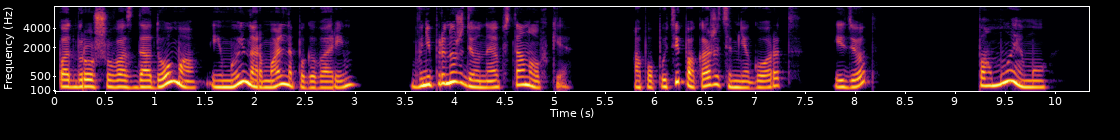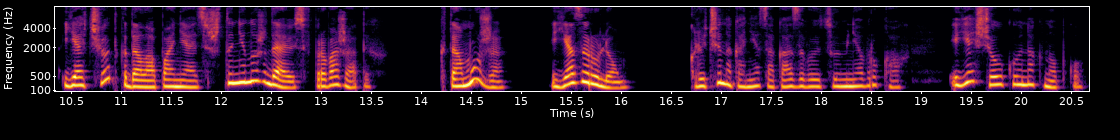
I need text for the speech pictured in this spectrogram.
Подброшу вас до дома, и мы нормально поговорим. В непринужденной обстановке. А по пути покажете мне город. Идет? По-моему, я четко дала понять, что не нуждаюсь в провожатых. К тому же я за рулем. Ключи, наконец, оказываются у меня в руках, и я щелкаю на кнопку,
